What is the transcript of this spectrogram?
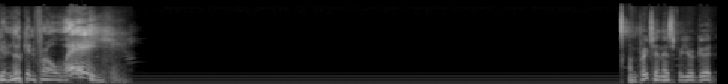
You're looking for a way. I'm preaching this for your good.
